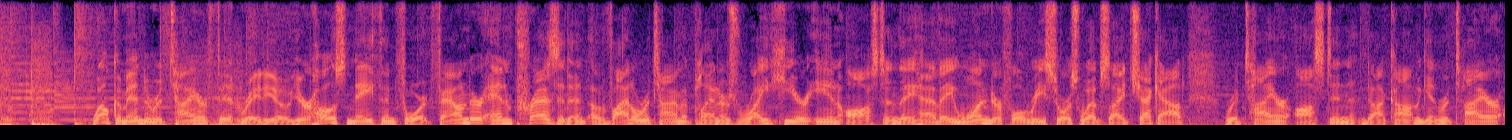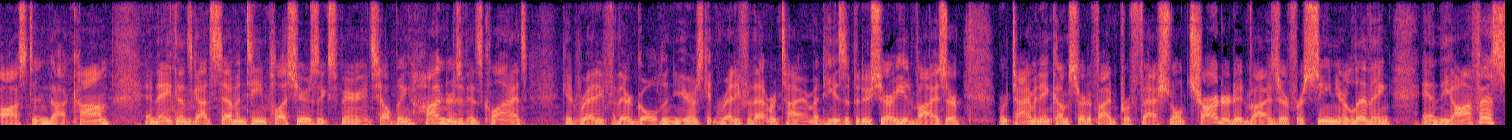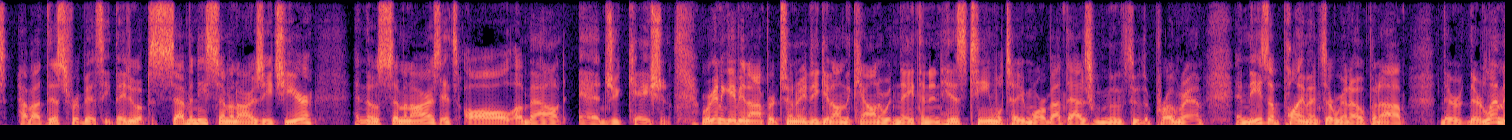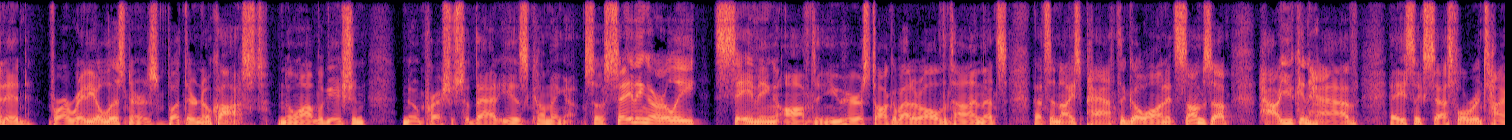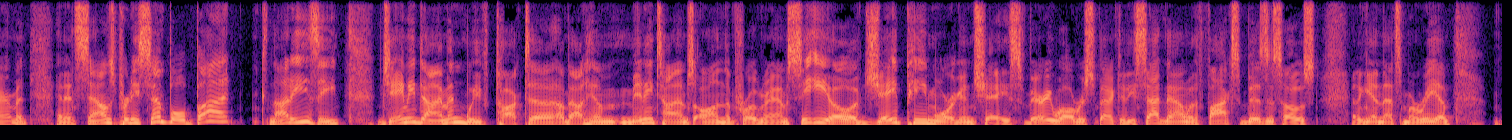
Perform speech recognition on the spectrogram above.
Welcome into Retire Fit Radio. Your host, Nathan Fort, founder and president of Vital Retirement Planners right here in Austin. They have a wonderful resource website. Check out retireaustin.com. Again, retireaustin.com. And Nathan's got 17 plus years of experience helping hundreds of his clients get ready for their golden years, getting ready for that retirement. He is a fiduciary advisor, retirement income certified professional, chartered advisor for senior living, and the office. How about this for busy? They do up to 70 seminars each year. And those seminars, it's all about education. We're going to give you an opportunity to get on the calendar with Nathan and his team. We'll tell you more about that as we move through the program. And these appointments that we're going to open up, they're they're limited for our radio listeners, but they're no cost, no obligation, no pressure. So that is coming up. So saving early, saving often. You hear us talk about it all the time. That's that's a nice path to go on. It sums up how you can have a successful retirement. And it sounds pretty simple, but it's not easy. Jamie Dimon, we've talked uh, about him many times on the program, CEO of JP Morgan Chase, very well respected. He sat down with Fox Business host, and again, that's Maria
